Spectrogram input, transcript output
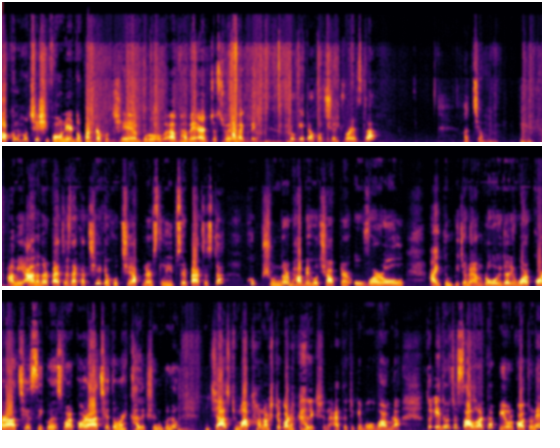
তখন হচ্ছে শিফনের দোপাট্টা হচ্ছে পুরো ভাবে অ্যাডজাস্ট হয়ে থাকবে। তো এটা হচ্ছে ড্রেসটা আচ্ছা আমি আনাদার প্যাচেস দেখাচ্ছি, এটা হচ্ছে আপনার স্লিভসের প্যাচেসটা খুব সুন্দরভাবে হচ্ছে আপনার ওভারঅল একদম পিছনে এমব্রয়ডারি ওয়ার্ক করা আছে সিকোয়েন্স ওয়ার্ক করা আছে, তোমার কালেকশনগুলো জাস্ট মাথা নষ্ট করা কালেকশন এতটুকু বলব আমরা। তো এটা হচ্ছে সালোয়ারটা পিওর কটনে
